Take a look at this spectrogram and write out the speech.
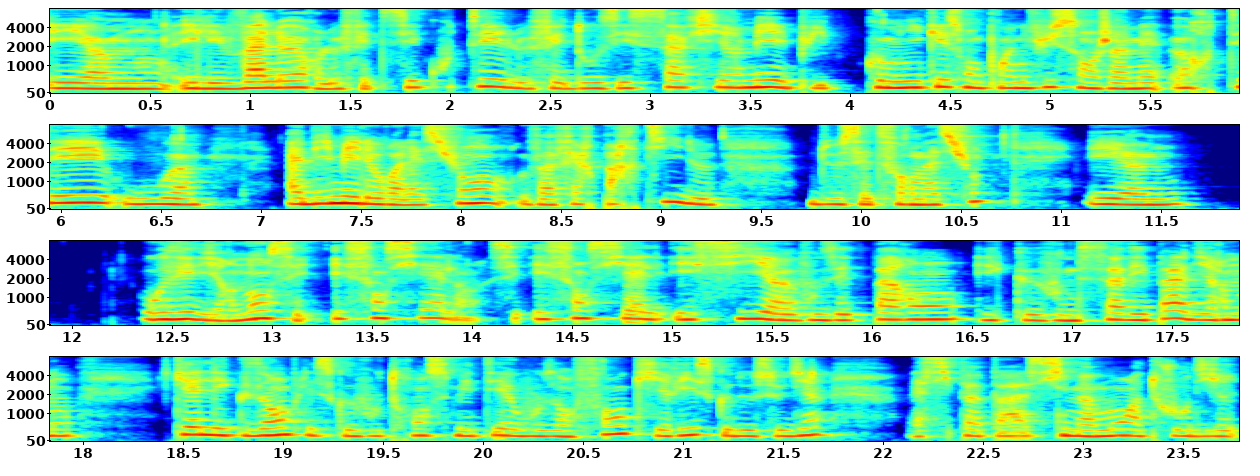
Euh, et, les valeurs, le fait de s'écouter, le fait d'oser s'affirmer et puis communiquer son point de vue sans jamais heurter ou euh, abîmer les relations va faire partie de, de cette formation. Et euh, oser dire non, c'est essentiel, hein. c'est essentiel. Et si vous êtes parent et que vous ne savez pas dire non, quel exemple est-ce que vous transmettez à vos enfants qui risquent de se dire bah, si papa, si maman a toujours dit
